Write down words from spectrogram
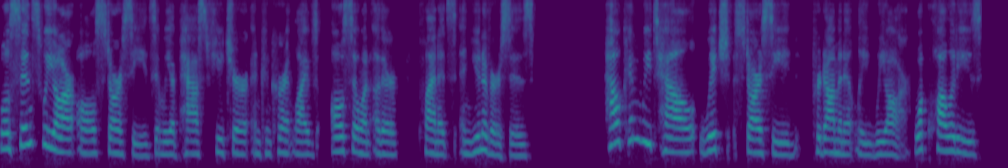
Well, since we are all star seeds and we have past, future, and concurrent lives also on other planets and universes, how can we tell which star seed predominantly we are? What qualities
